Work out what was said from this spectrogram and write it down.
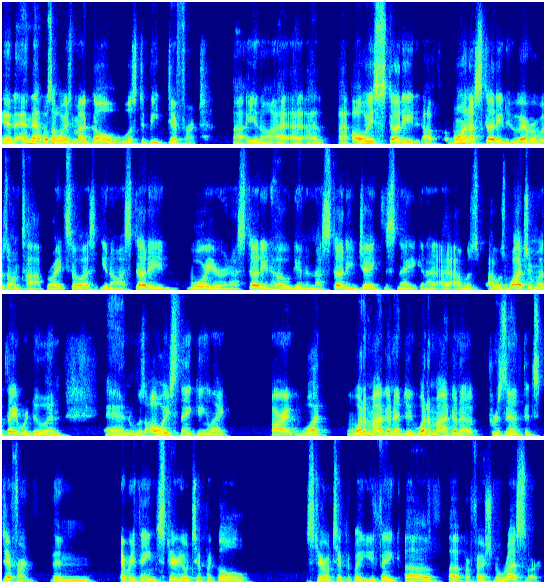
and and that was always my goal was to be different. Uh, you know, I, I, I always studied. Uh, one, I studied whoever was on top, right? So I, you know, I studied Warrior and I studied Hogan and I studied Jake the Snake, and I, I was I was watching what they were doing, and was always thinking like, all right, what what am I going to do? What am I going to present that's different than everything stereotypical stereotypically you think of a professional wrestler?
